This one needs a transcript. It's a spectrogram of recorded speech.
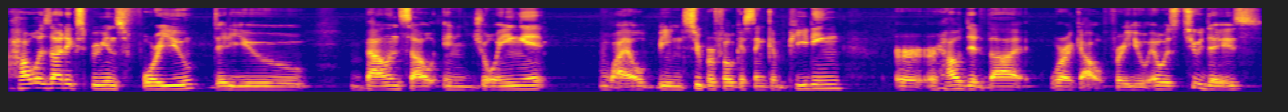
How was that experience for you? Did you balance out enjoying it while being super focused and competing? Or, or how did that work out for you? It was two days,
